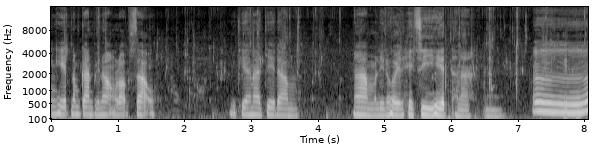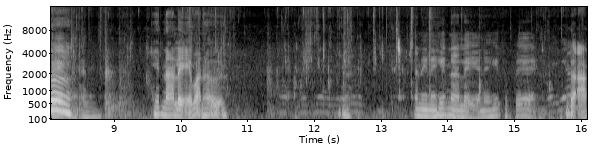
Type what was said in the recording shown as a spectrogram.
งเฮ็ดนำกันพี่น้องรอบเสาร์มีเทียงหน้าเจดำงามมาลีนเฮ้ยเฮ็ดสีเฮ็ดหั่นนะอืมเอเฮ็ดข้าวแป้องอันนี้เฮ็ดหน้าแหล่บ้านเฮาเอิ้นอันนี้ในเฮ็ดนาแหล่ในเฮ็ดข้าวแป้งดาก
